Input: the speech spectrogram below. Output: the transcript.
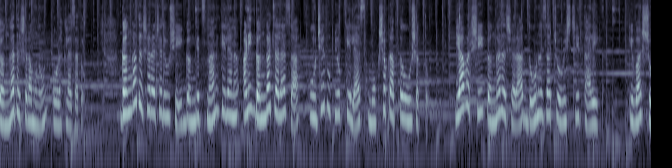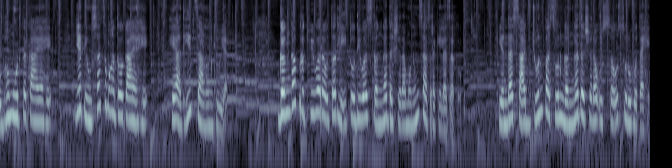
गंगा दशरा म्हणून ओळखला जातो. गंगा दशराच्या दिवशी गंगेत स्नान केल्यानं आणि गंगा जलाचा पूजेत उपयोग केल्यास मोक्ष प्राप्त होऊ शकतो. यावर्षी गंगा दशरा दोन हजार चोवीसची तारीख किंवा शुभ मुहूर्त काय आहे? या दिवसाचं महत्त्व काय आहे? हे आधी जाणून घेऊयात. गंगा पृथ्वीवर अवतरली तो दिवस गंगा दशरा म्हणून साजरा केला जातो. यंदा सात जूनपासून गंगा दशरा उत्सव सुरू होत आहे.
